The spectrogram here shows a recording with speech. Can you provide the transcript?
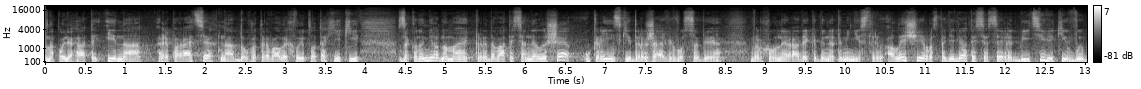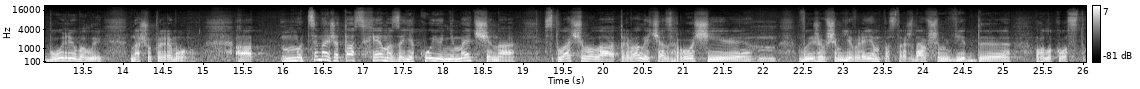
наполягати і на репараціях, на довготривалих виплатах, які закономірно мають передаватися не лише українській державі в особі Верховної Ради і Кабінету міністрів, але ще й розподілятися серед бійців, які виборювали нашу перемогу. А це майже та схема, за якою Німеччина сплачувала тривалий час гроші вижившим євреям, постраждавшим від е, Голокосту,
